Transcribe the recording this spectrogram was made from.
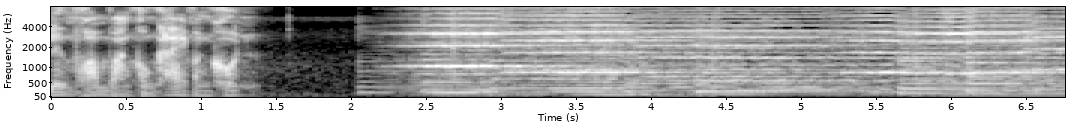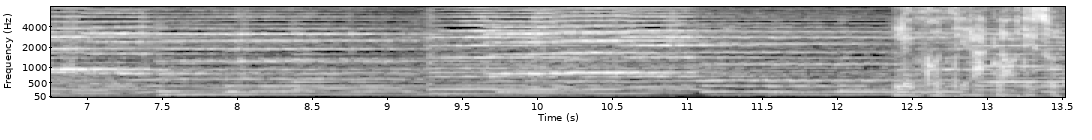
ลืมความหวังของใครบางคน ลืมคนที่รักเราที่สุด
